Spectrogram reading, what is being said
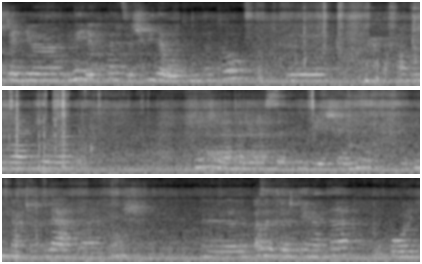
most egy ö, 4 perces videót mutatok, aminek nincsenek nagyon összefüggései, inkább csak látványos. Az a története, hogy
